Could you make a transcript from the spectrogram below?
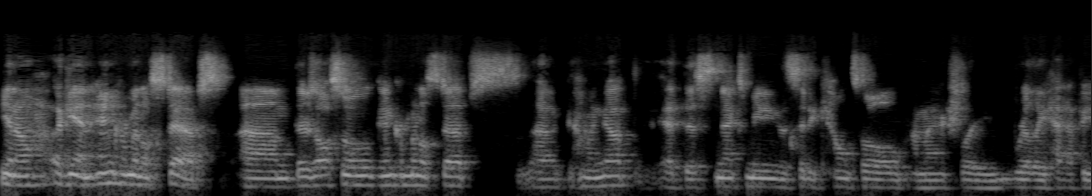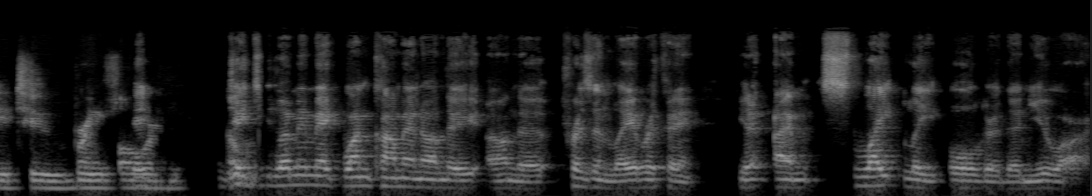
you know, again, incremental steps. Um, there's also incremental steps uh, coming up at this next meeting of the city council. I'm actually really happy to bring forward. JT, oh. let me make one comment on the on the prison labor thing. You know, I'm slightly older than you are,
